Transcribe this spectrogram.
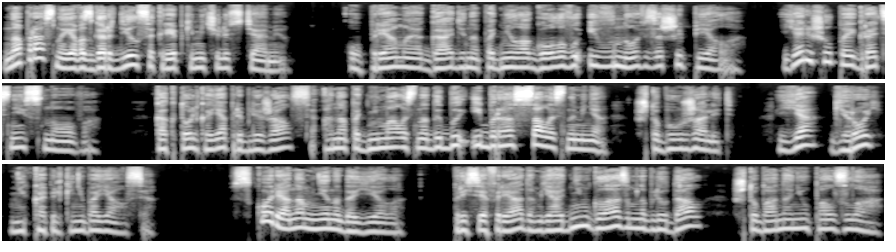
Напрасно я возгордился крепкими челюстями. Упрямая гадина подняла голову и вновь зашипела. Я решил поиграть с ней снова. Как только я приближался, она поднималась на дыбы и бросалась на меня, чтобы ужалить. Я, герой, ни капельки не боялся. Вскоре она мне надоела. Присев рядом, я одним глазом наблюдал, чтобы она не уползла.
